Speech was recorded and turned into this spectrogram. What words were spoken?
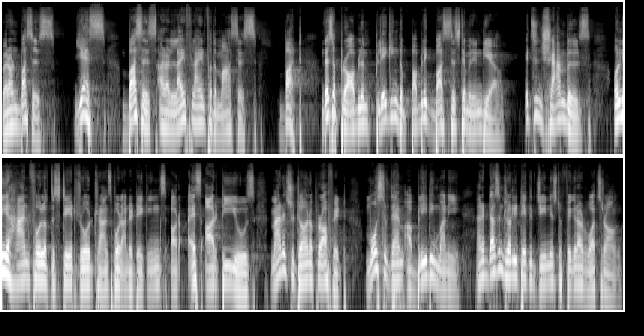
were on buses. Yes, buses are a lifeline for the masses. But there's a problem plaguing the public bus system in India. It's in shambles. Only a handful of the state road transport undertakings or SRTUs manage to turn a profit. Most of them are bleeding money, and it doesn't really take a genius to figure out what's wrong.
